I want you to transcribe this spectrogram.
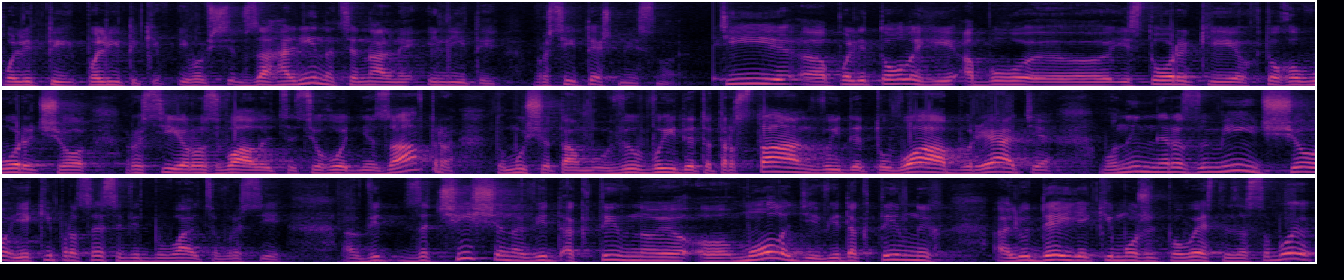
політи- політиків і взагалі національної еліти в Росії теж не існує. Ті е, політологи або історики, хто говорить, що Росія розвалиться сьогодні-завтра, тому що там ви- вийде Татарстан, вийде Тува, Бурятія, вони не розуміють, що які процеси відбуваються в Росії. від зачищена від активної молоді, від активних людей, які можуть повести за собою,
